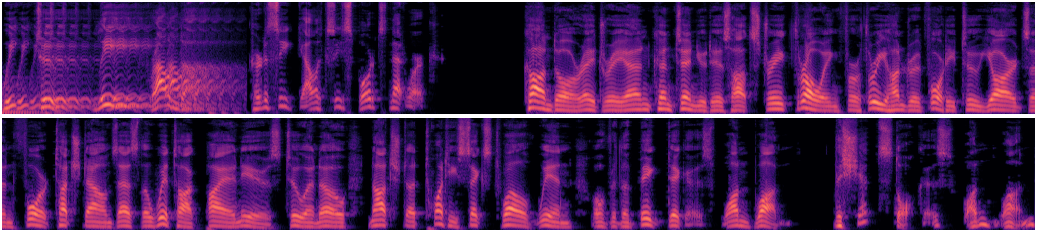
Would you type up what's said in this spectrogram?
Week, Week 2, two League Roundup, courtesy Galaxy Sports Network. Condor Adrian continued his hot streak, throwing for 342 yards and four touchdowns as the Wittock Pioneers 2 0 notched a 26 12 win over the Big Diggers 1 1. The Shep Stalkers 1 1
